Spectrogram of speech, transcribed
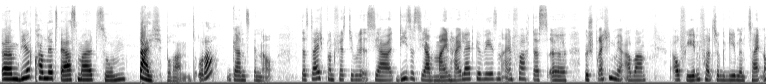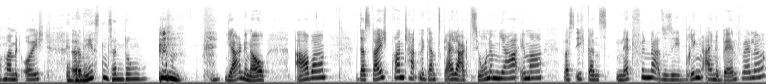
Ähm, wir kommen jetzt erstmal zum Deichbrand, oder? Ganz genau. Das Deichbrand-Festival ist ja dieses Jahr mein Highlight gewesen, einfach. Das äh, besprechen wir aber auf jeden Fall zur gegebenen Zeit nochmal mit euch. In der ähm, nächsten Sendung. Ja, genau. Aber das Deichbrand hat eine ganz geile Aktion im Jahr immer, was ich ganz nett finde. Also sie bringen eine Bandwelle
